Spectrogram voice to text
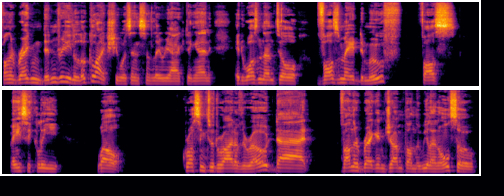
Van der Breggen didn't really look like she was instantly reacting. And it wasn't until Vos made the move, Vos basically, well, crossing to the right of the road, that Van der Breggen jumped on the wheel and also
